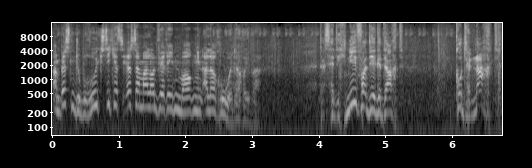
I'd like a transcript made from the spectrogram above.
Am besten du beruhigst dich jetzt erst einmal und wir reden morgen in aller Ruhe darüber. Das hätte ich nie von dir gedacht. Gute Nacht!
